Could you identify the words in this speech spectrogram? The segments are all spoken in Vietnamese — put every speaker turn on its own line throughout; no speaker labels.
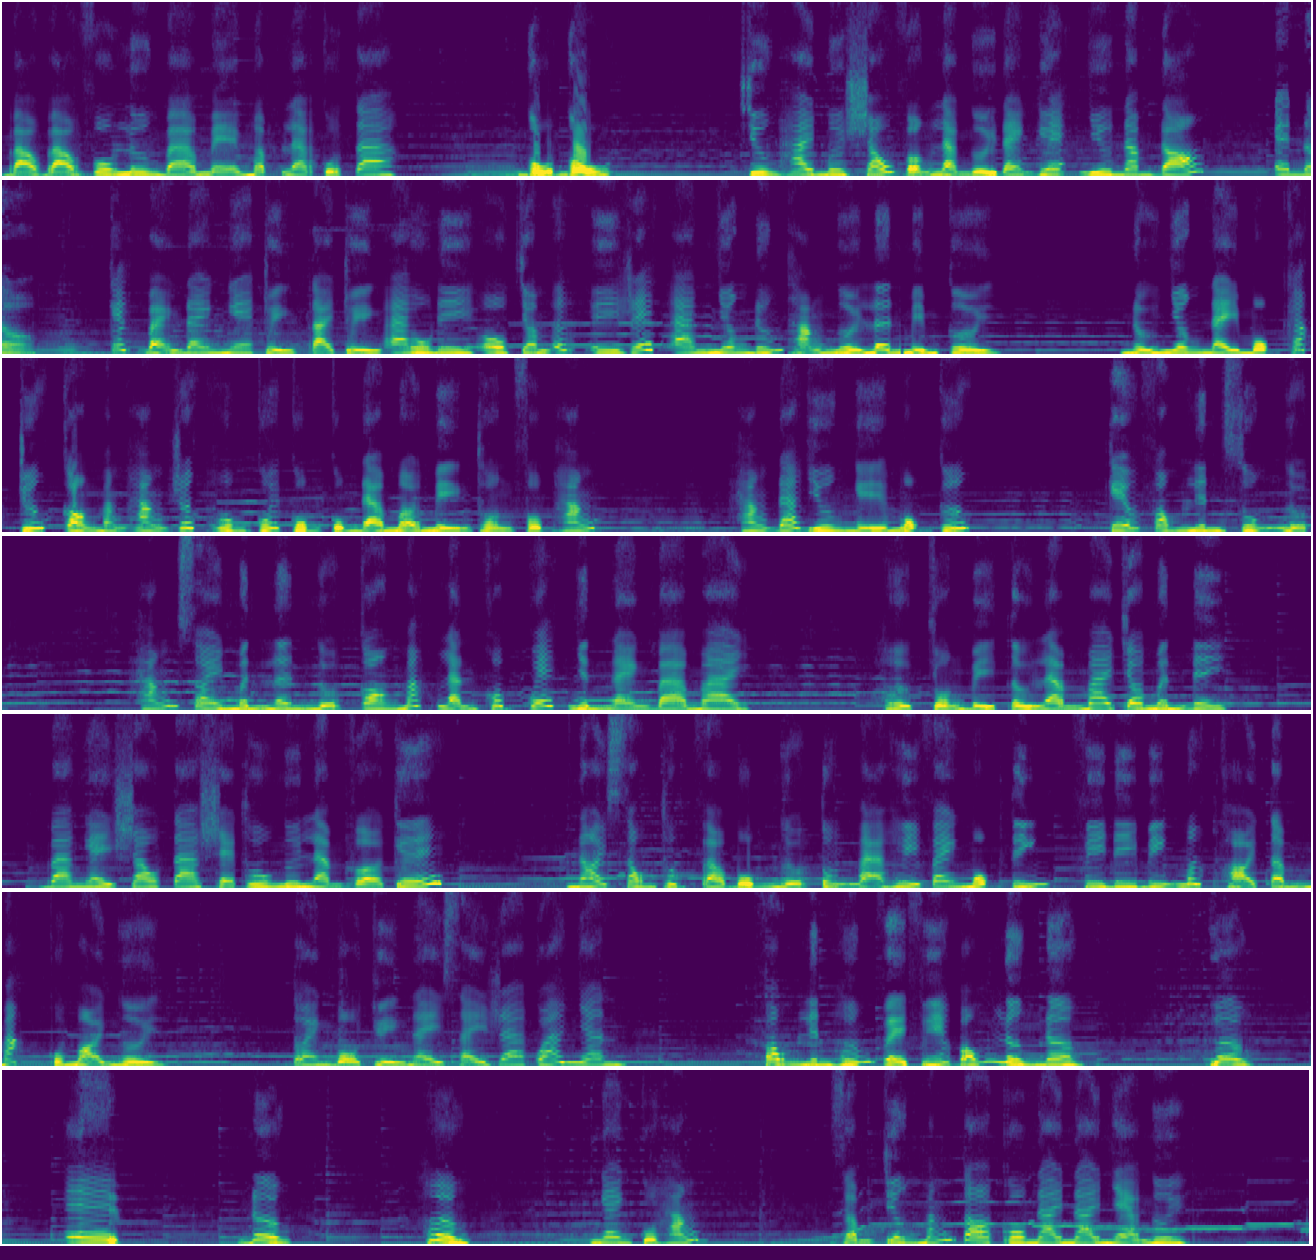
Bảo bảo vô lương bà mẹ mập là của ta. Ngủ ngủ. Chương 26 vẫn là người đáng ghét như năm đó. N. Các bạn đang nghe truyện tại truyện audio.xyz An nhân đứng thẳng người lên mỉm cười. Nữ nhân này một khắc trước còn mắng hắn rất hung, cuối cùng cũng đã mở miệng thuần phục hắn. Hắn đá Dương Nghĩa một cước, Kéo phong linh xuống ngược Hắn xoay mình lên ngựa con mắt lạnh khúc quét nhìn nàng bà Mai. Hừ, chuẩn bị tự làm mai cho mình đi. Ba ngày sau ta sẽ thu ngươi làm vợ kế. Nói xong thúc vào bụng ngựa tuấn mã hí vang một tiếng, Phi đi biến mất khỏi tầm mắt của mọi người. Toàn bộ chuyện này xảy ra quá nhanh. Phong Linh hướng về phía bóng lưng nơn. Gơn. E nương. Hơn Ngang của hắn. Dậm chân mắng to, cô nai nai nhà ngươi.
